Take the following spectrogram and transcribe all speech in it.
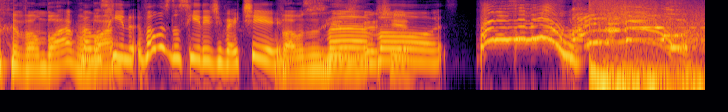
vambora, vamos, vambora. rir, vamos nos rir e divertir? Vamos nos rir e divertir. Vamos! Maria Isabel!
